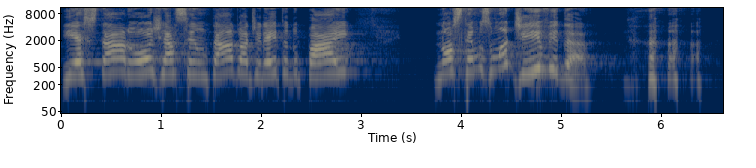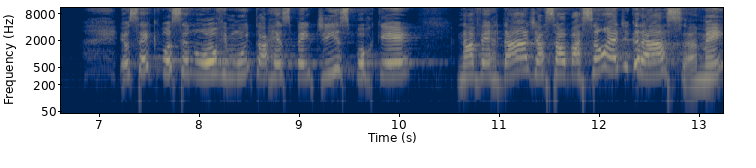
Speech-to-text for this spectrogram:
e estar hoje assentado à direita do Pai, nós temos uma dívida. Eu sei que você não ouve muito a respeito disso, porque, na verdade, a salvação é de graça, amém?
